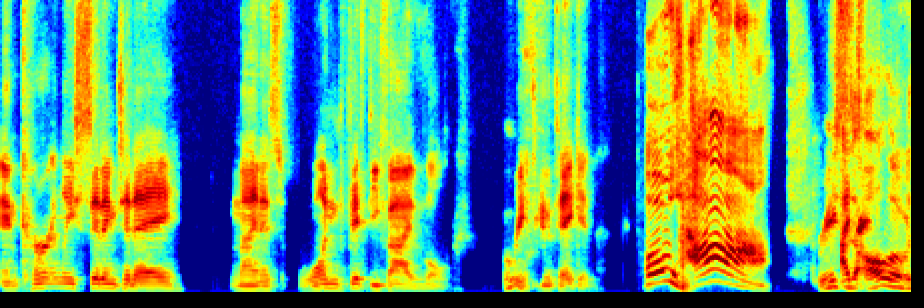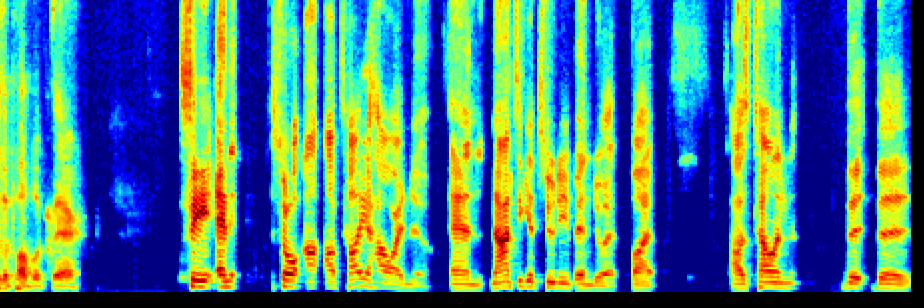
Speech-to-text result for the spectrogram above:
and currently sitting today minus 155 Volk. Ooh. Reese is going to take it. Oh, ha! Reese is I, all over the public there. See, and so I'll, I'll tell you how I knew, and not to get too deep into it, but I was telling the the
